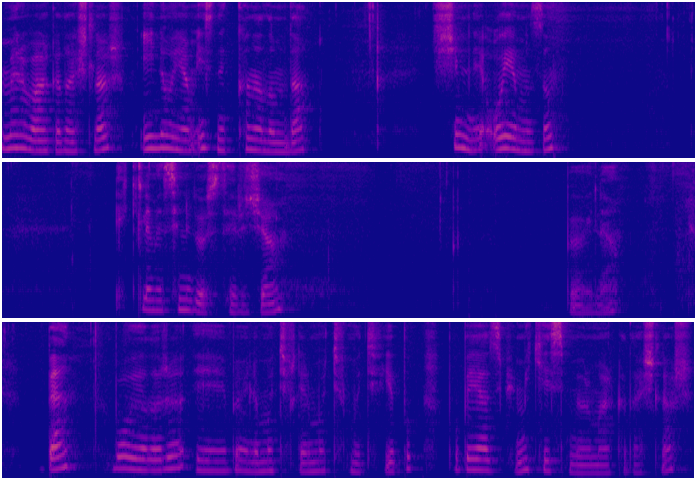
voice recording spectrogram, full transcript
Merhaba arkadaşlar. İğne Oyam İznik kanalımda şimdi oyamızın eklemesini göstereceğim. Böyle. Ben bu oyaları e, böyle motifleri motif motif yapıp bu beyaz ipimi kesmiyorum arkadaşlar.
